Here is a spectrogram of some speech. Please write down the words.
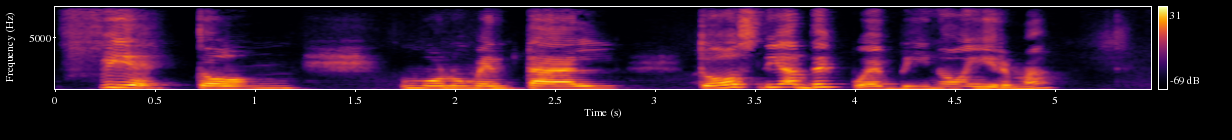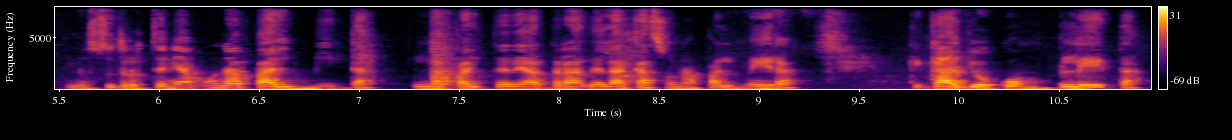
fiestón monumental. Dos días después vino Irma Nosotros teníamos una palmita en la parte de atrás de la casa, una palmera que cayó completa.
